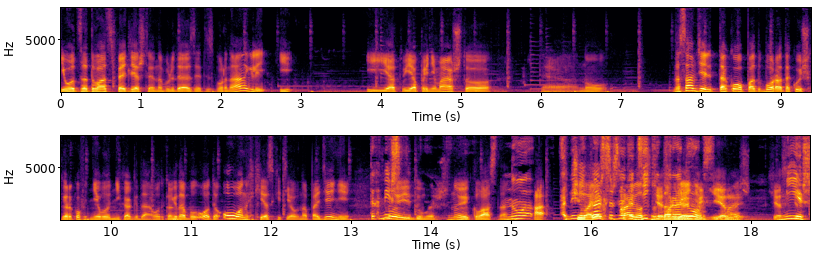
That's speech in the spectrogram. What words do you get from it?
И вот за 25 лет, что я наблюдаю за этой сборной Англии, и, и я, я понимаю, что, э, ну, на самом деле, такого подбора атакующих игроков не было никогда. Вот когда был о, да, Оуэн Хескетел в нападении, так, Миш, ну и думаешь, ну и классно. Но а, а тебе а не кажется, что это дикий парадокс? Миш,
